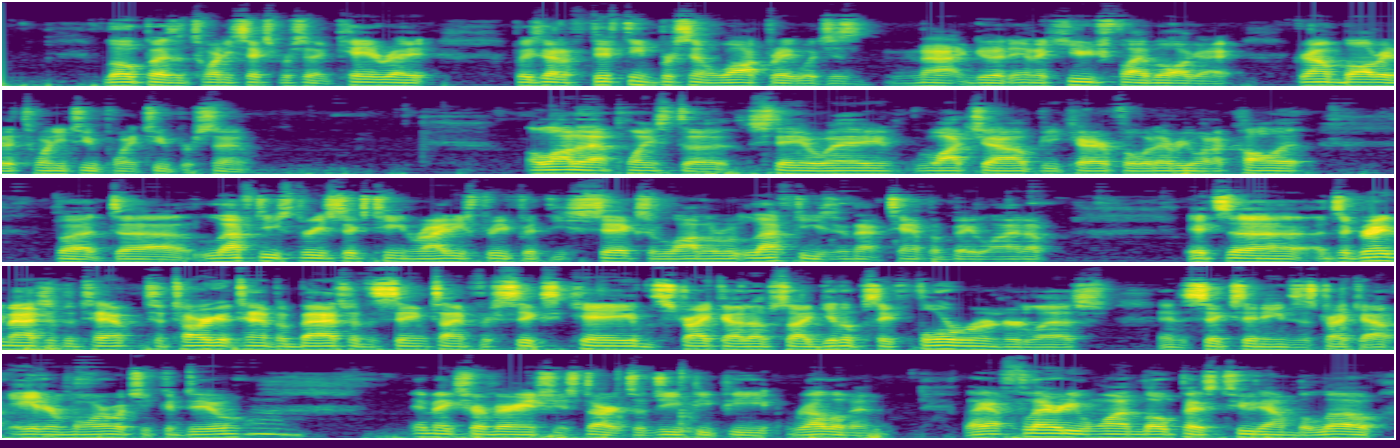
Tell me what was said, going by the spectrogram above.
Lopez a 26% K rate, but he's got a 15% walk rate, which is not good, and a huge fly ball guy. Ground ball rate of 22.2%. A lot of that points to stay away, watch out, be careful, whatever you want to call it. But uh, lefties 316, righties 356. A lot of lefties in that Tampa Bay lineup. It's a it's a great matchup to, tam- to target Tampa bats at the same time for 6K. The strikeout upside, give up say four run or less in six innings and strike out eight or more, which you could do. Mm. It makes for a very interesting start. So GPP relevant. I got Flaherty one, Lopez two down below.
